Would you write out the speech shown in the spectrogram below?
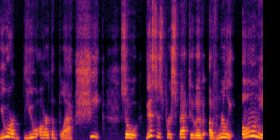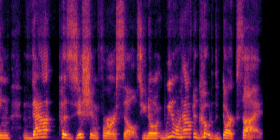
You are you are the black sheep. So this is perspective of, of really owning that position for ourselves. You know, we don't have to go to the dark side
